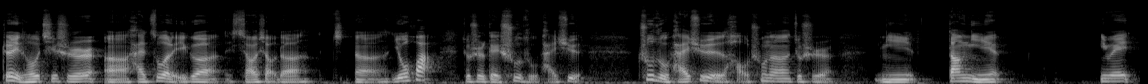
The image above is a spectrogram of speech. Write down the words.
这里头其实呃还做了一个小小的呃优化，就是给数组排序。数组排序好处呢，就是你当你因为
